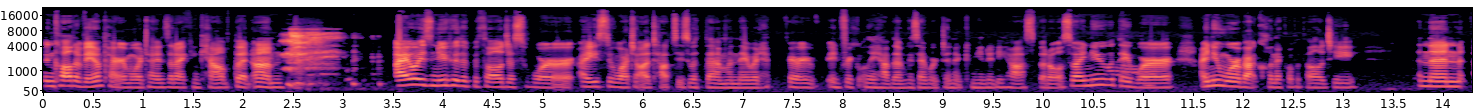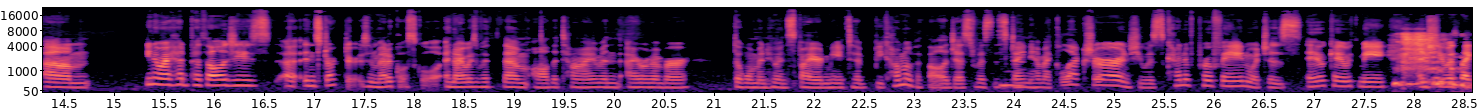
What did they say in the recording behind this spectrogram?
been called a vampire more times than I can count, but um I always knew who the pathologists were. I used to watch autopsies with them when they would very infrequently have them because I worked in a community hospital. So I knew what they were. I knew more about clinical pathology. And then, um, you know, I had pathology's uh, instructors in medical school, and I was with them all the time. And I remember the woman who inspired me to become a pathologist was this Mhm. dynamic lecturer, and she was kind of profane, which is a okay with me and she was like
